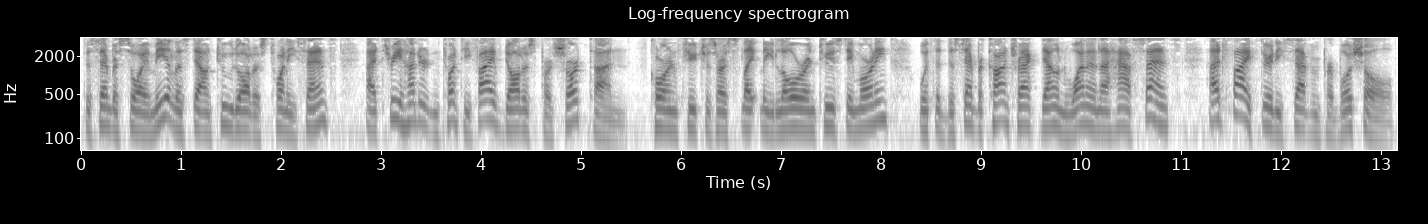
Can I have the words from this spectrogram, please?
December soy meal is down $2.20 at $325 per short ton. Corn futures are slightly lower on Tuesday morning, with the December contract down one and a half cents at 5.37 per bushel.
